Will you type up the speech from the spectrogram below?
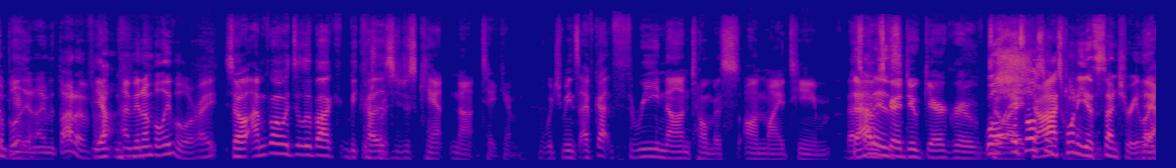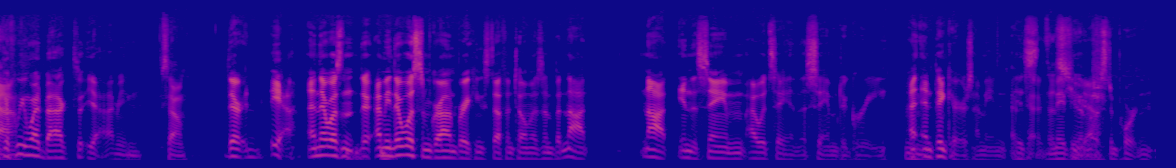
completely not even thought of. Yep. I mean, unbelievable, right? So I'm going with Delubac choice. because you just can't not take him, which means I've got three non-Thomas on my team. That's That why I was is- going to do Garrigou. Well, to, it's also shocking. 20th century. Like Yeah. if we went back to, yeah, I mean, so There, yeah, and there wasn't. There, I mean, there was some groundbreaking stuff in Thomism, but not, not in the same. I would say in the same degree. A- Mhm. And, Pinckaers. I mean, Okay, is that's maybe the huge. most important.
